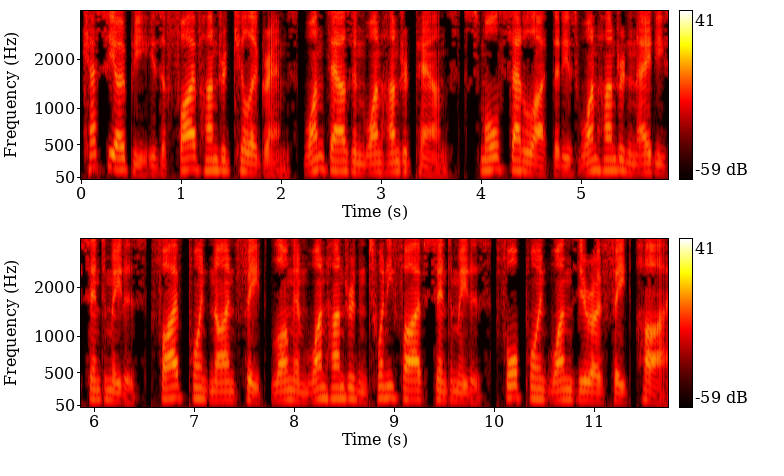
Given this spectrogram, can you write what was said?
Cassiope is a 500 kilograms (1100 pounds) small satellite that is 180 centimeters (5.9 feet) long and 125 centimeters (4.10 feet) high.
